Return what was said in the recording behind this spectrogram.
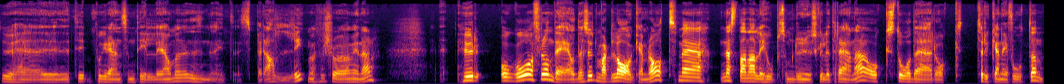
Du är eh, till- på gränsen till, ja men inte sprallig, men förstår vad jag menar. Hur, att gå från det och dessutom varit lagkamrat med nästan allihop som du nu skulle träna och stå där och trycka ner foten.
